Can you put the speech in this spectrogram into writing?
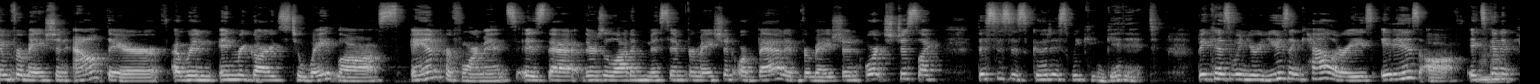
information out there uh, in, in regards to weight loss and performance is that there's a lot of misinformation or bad information or it's just like this is as good as we can get it because when you're using calories it is off it's Mm-hmm. going to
